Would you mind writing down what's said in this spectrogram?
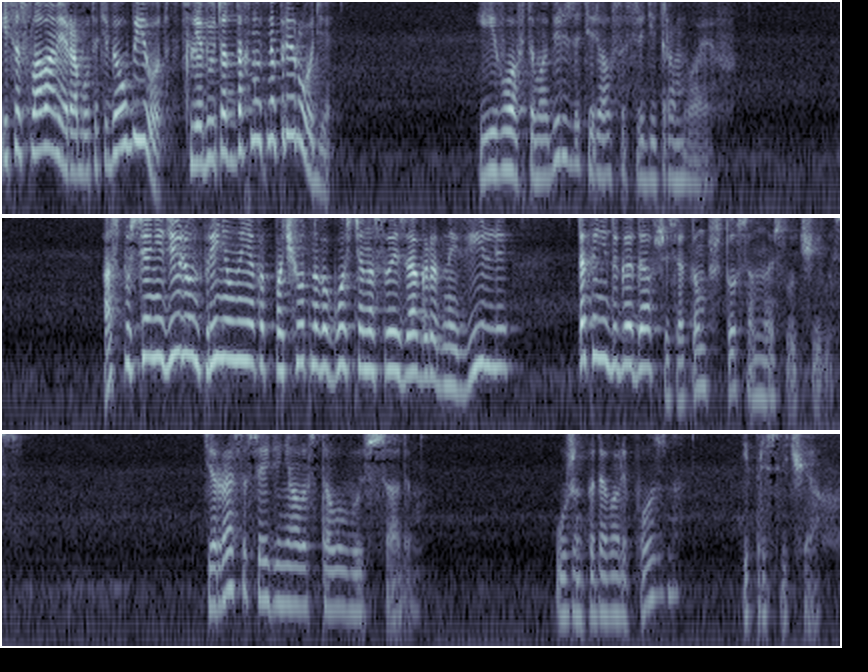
и со словами «работа тебя убьет, следует отдохнуть на природе» и его автомобиль затерялся среди трамваев. А спустя неделю он принял меня как почетного гостя на своей загородной вилле, так и не догадавшись о том, что со мной случилось. Терраса соединяла столовую с садом. Ужин подавали поздно и при свечах.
